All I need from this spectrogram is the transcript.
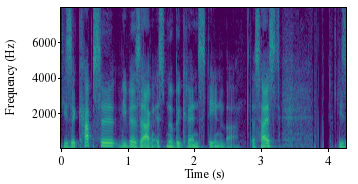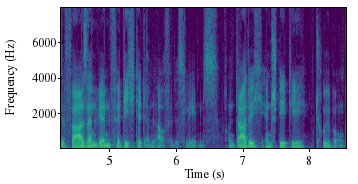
diese Kapsel, wie wir sagen, ist nur begrenzt dehnbar. Das heißt, diese Fasern werden verdichtet im Laufe des Lebens und dadurch entsteht die Trübung.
